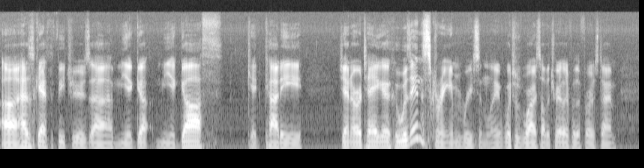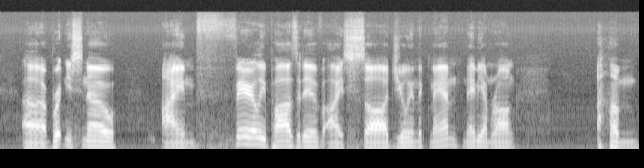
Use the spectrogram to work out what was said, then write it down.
has a cast that features uh, Mia, Go- Mia Goth, Kid Cudi, Jenna Ortega, who was in Scream recently, which was where I saw the trailer for the first time. Uh, Brittany Snow. I'm fairly positive I saw Julian McMahon. Maybe I'm wrong. Um,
